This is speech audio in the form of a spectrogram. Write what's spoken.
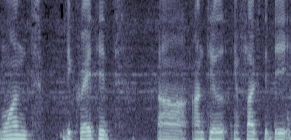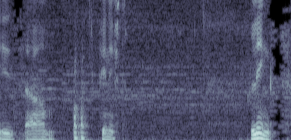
won't be created uh, until influxdb is um, finished links.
